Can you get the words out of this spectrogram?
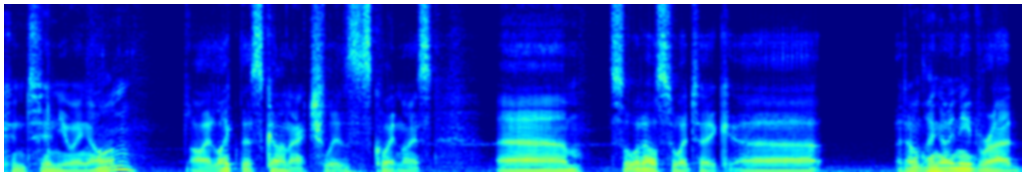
Continuing on. Oh, I like this gun, actually. This is quite nice. Um, so what else do I take? Uh, I don't think I need rad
